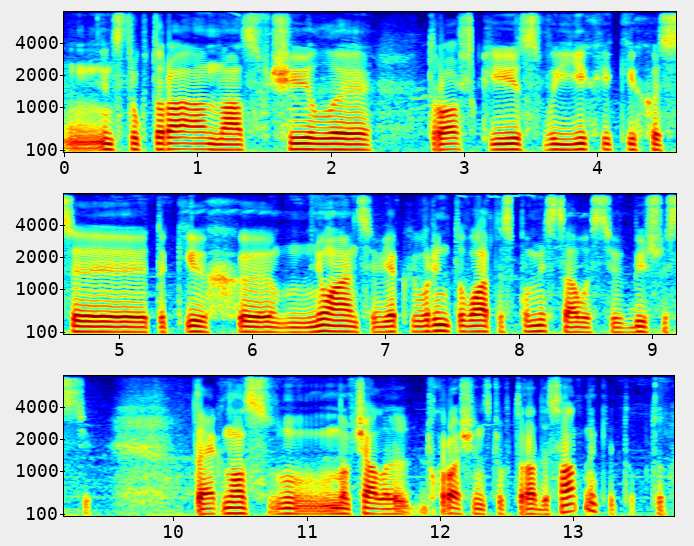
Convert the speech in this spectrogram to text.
інструктора нас вчили трошки своїх якихось е, таких е, нюансів, як орієнтуватись по місцевості в більшості. Так як нас навчали хороші інструктора-десантники, тобто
